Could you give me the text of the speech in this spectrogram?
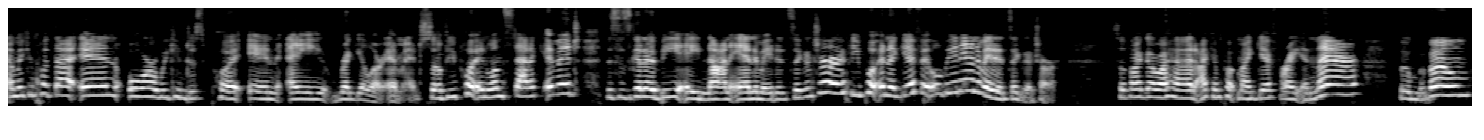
And we can put that in, or we can just put in any regular image. So if you put in one static image, this is going to be a non-animated signature. And if you put in a GIF, it will be an animated signature. So if I go ahead, I can put my GIF right in there. Boom, boom, boom.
